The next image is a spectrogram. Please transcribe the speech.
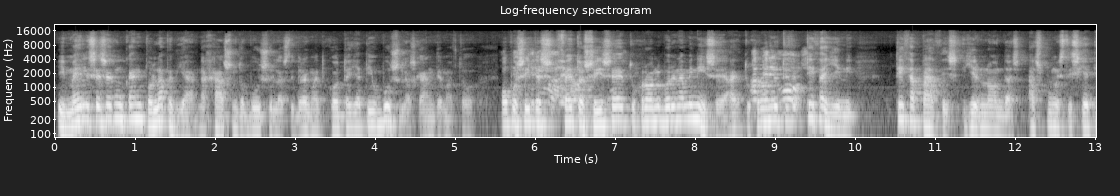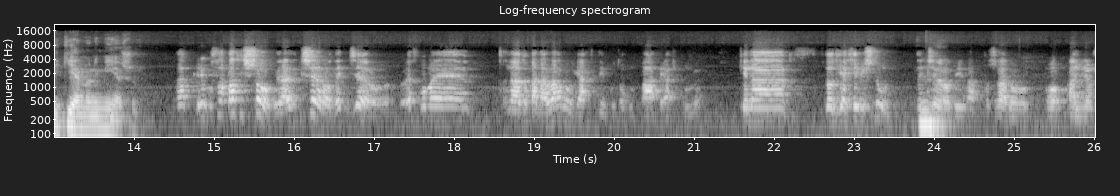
Οι μέλισσες έχουν κάνει πολλά παιδιά να χάσουν τον μπούσουλα στην πραγματικότητα γιατί ο μπούσουλας κάνετε με αυτό. Όπως είπες, φέτος είσαι, του χρόνου μπορεί να μην είσαι. Του χρόνου τι, τι θα γίνει, τι θα πάθεις γυρνώντας, ας πούμε, στη σχετική ανωνυμία σου; Ακριβώς θα πάθεις σοκ. Δηλαδή, ξέρω, δεν ξέρω. Εύχομαι να το καταλάβουν για αυτοί που το έχουν πάθει, ας πούμε, και να το διαχειριστούν. Δεν ξέρω τι να, πώς να το πω αλλιώς.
